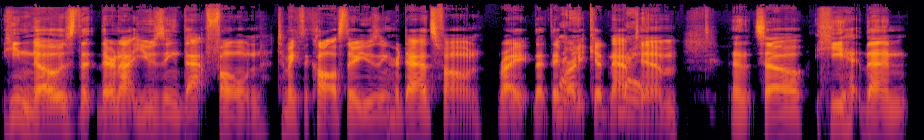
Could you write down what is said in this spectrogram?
he knows that they're not using that phone to make the calls. They're using her dad's phone, right? That they've already kidnapped right. him. And so he then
